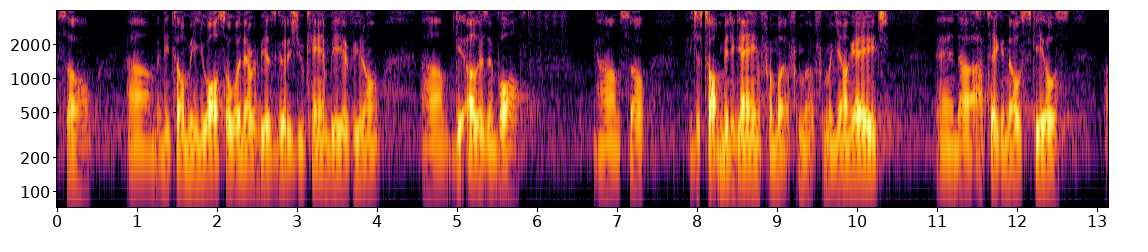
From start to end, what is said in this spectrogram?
So, um, and he told me you also will never be as good as you can be if you don't um, get others involved. Um, so he just taught me the game from a, from a, from a young age, and uh, I've taken those skills. Uh,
